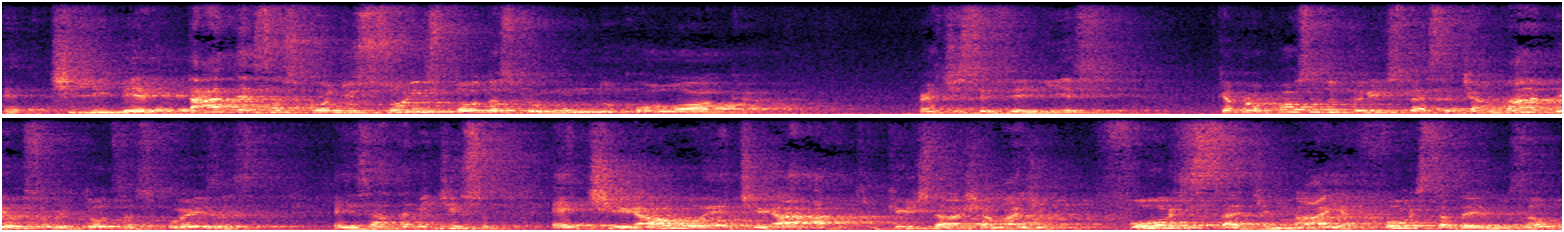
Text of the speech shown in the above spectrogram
é, te libertar dessas condições todas que o mundo coloca para te ser feliz. Porque a proposta do Cristo, essa de amar a Deus sobre todas as coisas, é exatamente isso. É tirar, o, é tirar a que Cristo vai chamar de força de Maia, força da ilusão,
